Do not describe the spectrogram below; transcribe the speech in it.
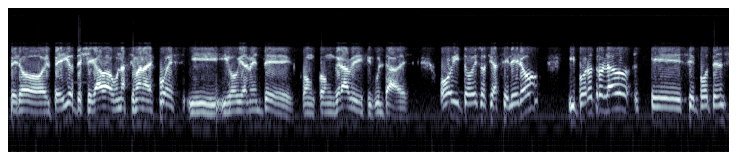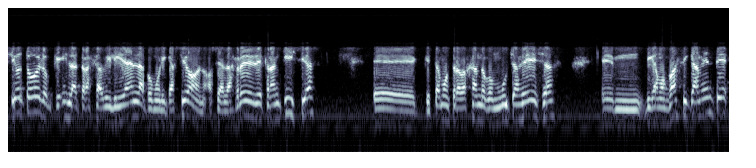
pero el pedido te llegaba una semana después y, obviamente con, con, graves dificultades. Hoy todo eso se aceleró y por otro lado eh, se potenció todo lo que es la trazabilidad en la comunicación, o sea, las redes de franquicias, eh, que estamos trabajando con muchas de ellas, em, digamos, básicamente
